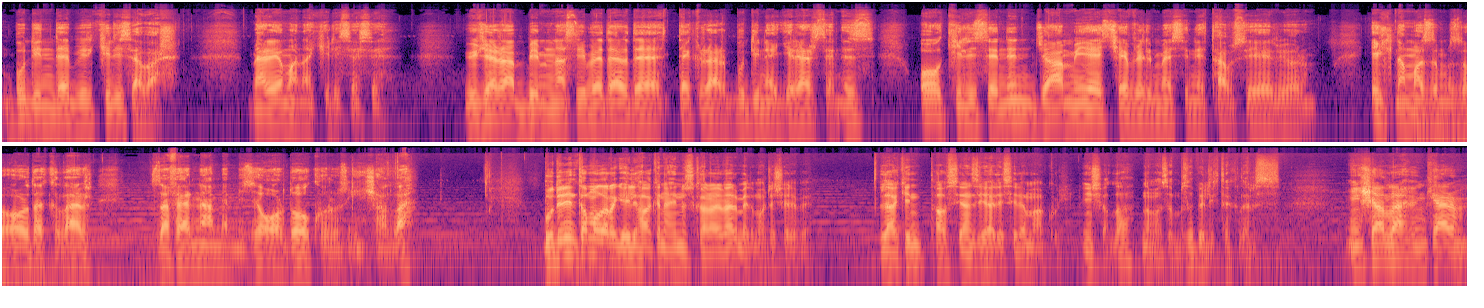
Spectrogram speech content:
bu dinde bir kilise var. Meryem Ana Kilisesi. Yüce Rabbim nasip eder de tekrar bu dine girerseniz o kilisenin camiye çevrilmesini tavsiye ediyorum. İlk namazımızı orada kılar, zafernamemizi orada okuruz inşallah. Bu dinin tam olarak ilhakına henüz karar vermedim Hoca Çelebi. Lakin tavsiyen ziyadesiyle makul. İnşallah namazımızı birlikte kılarız. İnşallah hünkârım.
